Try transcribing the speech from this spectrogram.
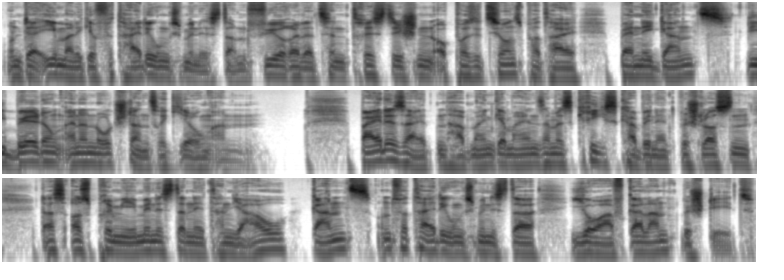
und der ehemalige Verteidigungsminister und Führer der zentristischen Oppositionspartei Benny Gantz die Bildung einer Notstandsregierung an. Beide Seiten haben ein gemeinsames Kriegskabinett beschlossen, das aus Premierminister Netanyahu, Gantz und Verteidigungsminister Joachim Galant besteht.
